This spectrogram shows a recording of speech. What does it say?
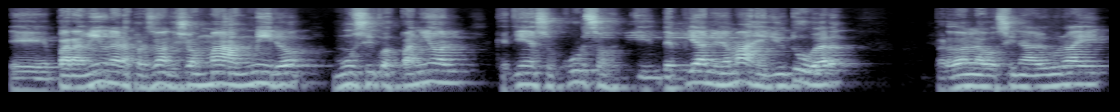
Eh, para mí, una de las personas que yo más admiro músico español que tiene sus cursos de piano y demás, es youtuber, perdón la bocina de alguno ahí,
